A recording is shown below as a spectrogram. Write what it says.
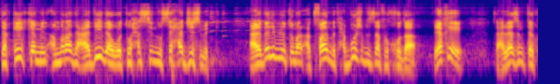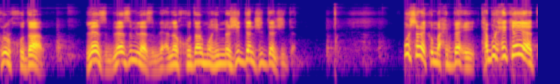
تقيك من أمراض عديدة وتحسن صحة جسمك. على بالي بلي أنتم الأطفال ما تحبوش بزاف الخضار. يا أخي بصح لازم تاكلوا الخضار. لازم لازم لازم لأن الخضار مهمه جدا جدا جدا. واش رأيكم أحبائي؟ تحبوا الحكايات؟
